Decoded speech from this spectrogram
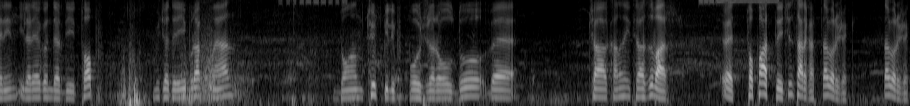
Senin ileriye gönderdiği top mücadeleyi bırakmayan Doğan Türk Birliği futbolcuları oldu ve Çağkan'ın itirazı var. Evet topu attığı için sarı kart da görecek. Da görecek.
